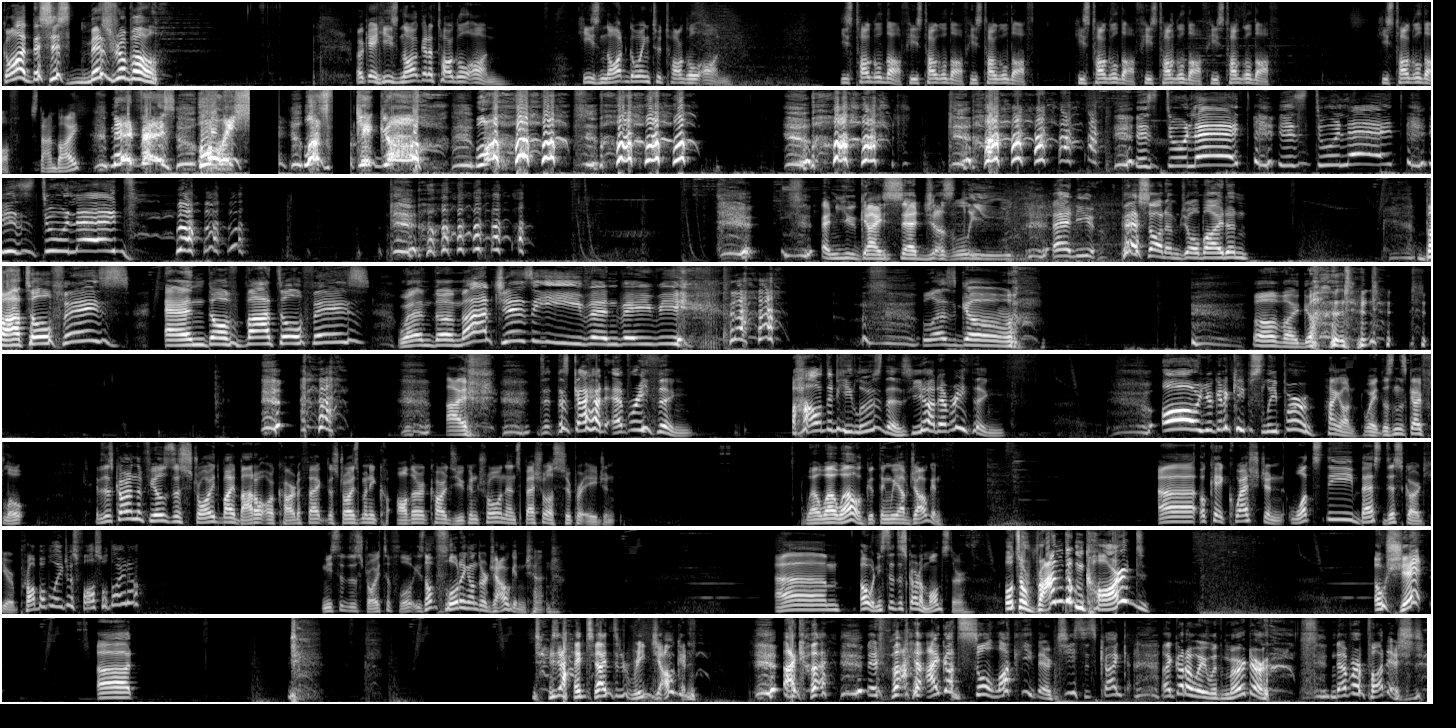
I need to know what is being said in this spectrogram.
God, this is miserable! okay, he's not gonna toggle on. He's not going to toggle on. He's toggled off. He's toggled off. He's toggled off. He's toggled off. He's toggled off. He's toggled off. He's toggled off. Stand by. Mid phase! Holy shit! Let's fucking go! it's too late! It's too late! It's too late! and you guys said just leave. And you piss on him, Joe Biden. Battle phase? End of battle phase? When the match is even, baby. Let's go. Oh my god. I this guy had everything. How did he lose this? He had everything. Oh, you're gonna keep sleeper? Hang on, wait, doesn't this guy float? If this card in the field is destroyed by battle or card effect, destroys many other cards you control, and then special a super agent. Well, well, well, good thing we have Jowgen. Uh, okay, question. What's the best discard here? Probably just Fossil Dyna? He needs to destroy to float. He's not floating under Jowgen, chan. Um, oh, it needs to discard a monster. Oh, it's a random card? Oh, shit. Uh... I, I didn't read Jowgen. I got, I got so lucky there. Jesus Christ, I got away with murder. Never punished.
